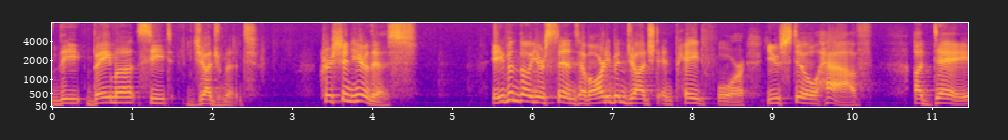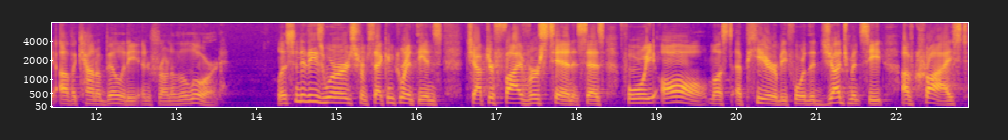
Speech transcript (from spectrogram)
the Bema Seat Judgment. Christian, hear this. Even though your sins have already been judged and paid for, you still have a day of accountability in front of the Lord. Listen to these words from 2 Corinthians chapter 5 verse 10. It says, "For we all must appear before the judgment seat of Christ,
